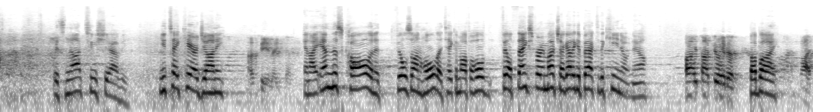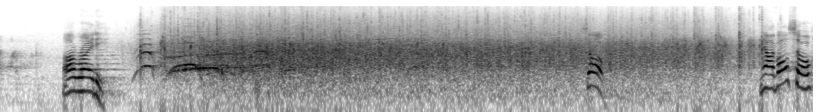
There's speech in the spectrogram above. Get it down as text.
It's not too shabby. You take care, Jony. I'll see you later. And I end this call, and it Phil's on hold. I take him off a hold. Phil, thanks very much. I got to get back to the keynote now. All right, talk to you later. Bye bye. Bye. All righty. So, now I've also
